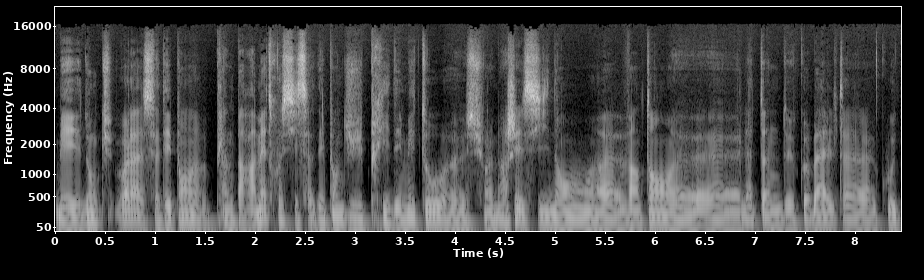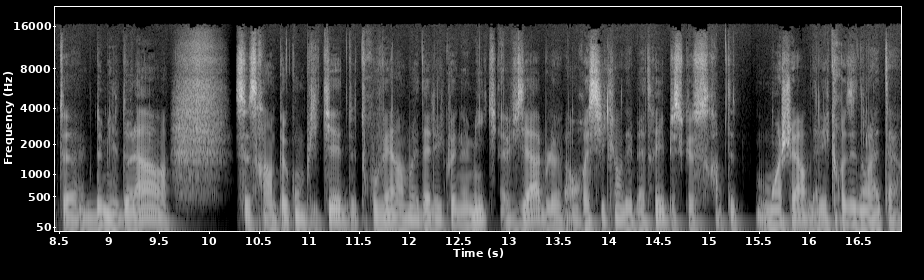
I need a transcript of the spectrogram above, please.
Mais donc voilà, ça dépend plein de paramètres aussi. Ça dépend du prix des métaux sur le marché. Si dans 20 ans, la tonne de cobalt coûte 2000 dollars, ce sera un peu compliqué de trouver un modèle économique viable en recyclant des batteries, puisque ce sera peut-être moins cher d'aller creuser dans la terre.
